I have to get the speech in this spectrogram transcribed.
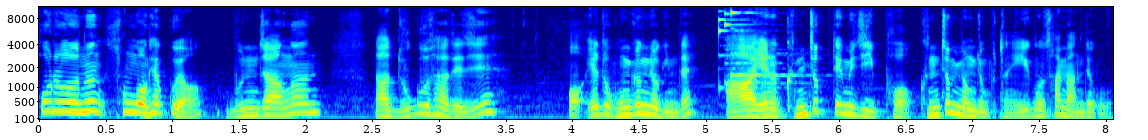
호르는 성공했고요. 문장은 나 누구 사야 되지? 어 얘도 공격력인데? 아 얘는 근접 데미지 2퍼 근접 명중 붙네 이건 사면 안되고.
